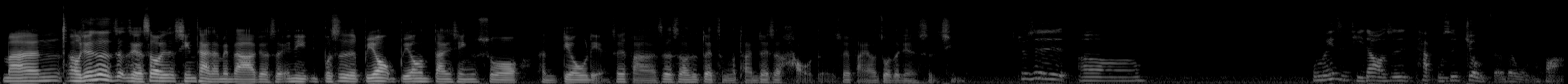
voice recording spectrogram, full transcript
蛮，我觉得这有时候心态上面，大家就是哎，你不是不用不用担心说很丢脸，所以反而这时候是对整个团队是好的，所以反而要做这件事情。就是呃。我们一直提到的是，它不是就责的文化。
